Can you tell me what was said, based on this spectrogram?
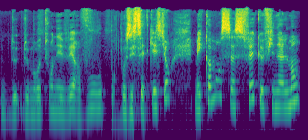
de, me retourner vers vous pour poser cette question, mais comment ça se fait que finalement,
